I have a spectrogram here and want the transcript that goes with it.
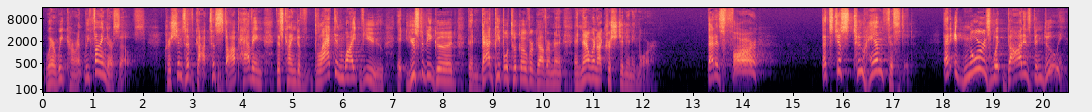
where we currently find ourselves. Christians have got to stop having this kind of black and white view. It used to be good, then bad people took over government, and now we're not Christian anymore. That is far, that's just too ham fisted. That ignores what God has been doing.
